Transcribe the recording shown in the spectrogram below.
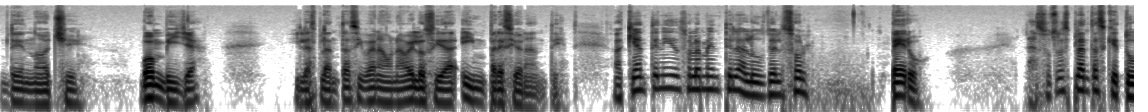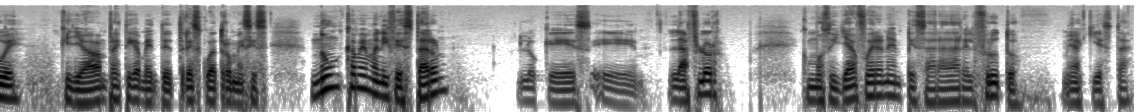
de noche bombilla, y las plantas iban a una velocidad impresionante. Aquí han tenido solamente la luz del sol, pero las otras plantas que tuve, que llevaban prácticamente 3-4 meses, nunca me manifestaron lo que es eh, la flor, como si ya fueran a empezar a dar el fruto. Aquí está,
